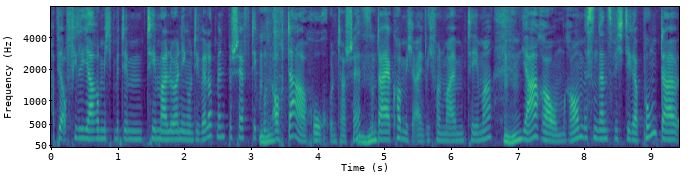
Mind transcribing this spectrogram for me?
hab ja auch viele Jahre mich mit dem Thema Learning und Development beschäftigt und mhm. auch da hoch unterschätzt. Mhm. Und daher komme ich eigentlich von meinem Thema. Mhm. Ja, Raum. Raum ist ein ganz wichtiger Punkt. Da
